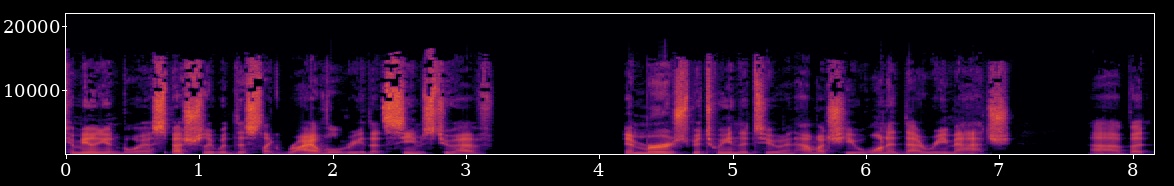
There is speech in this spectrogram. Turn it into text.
Chameleon Boy, especially with this like rivalry that seems to have emerged between the two and how much he wanted that rematch. Uh, but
